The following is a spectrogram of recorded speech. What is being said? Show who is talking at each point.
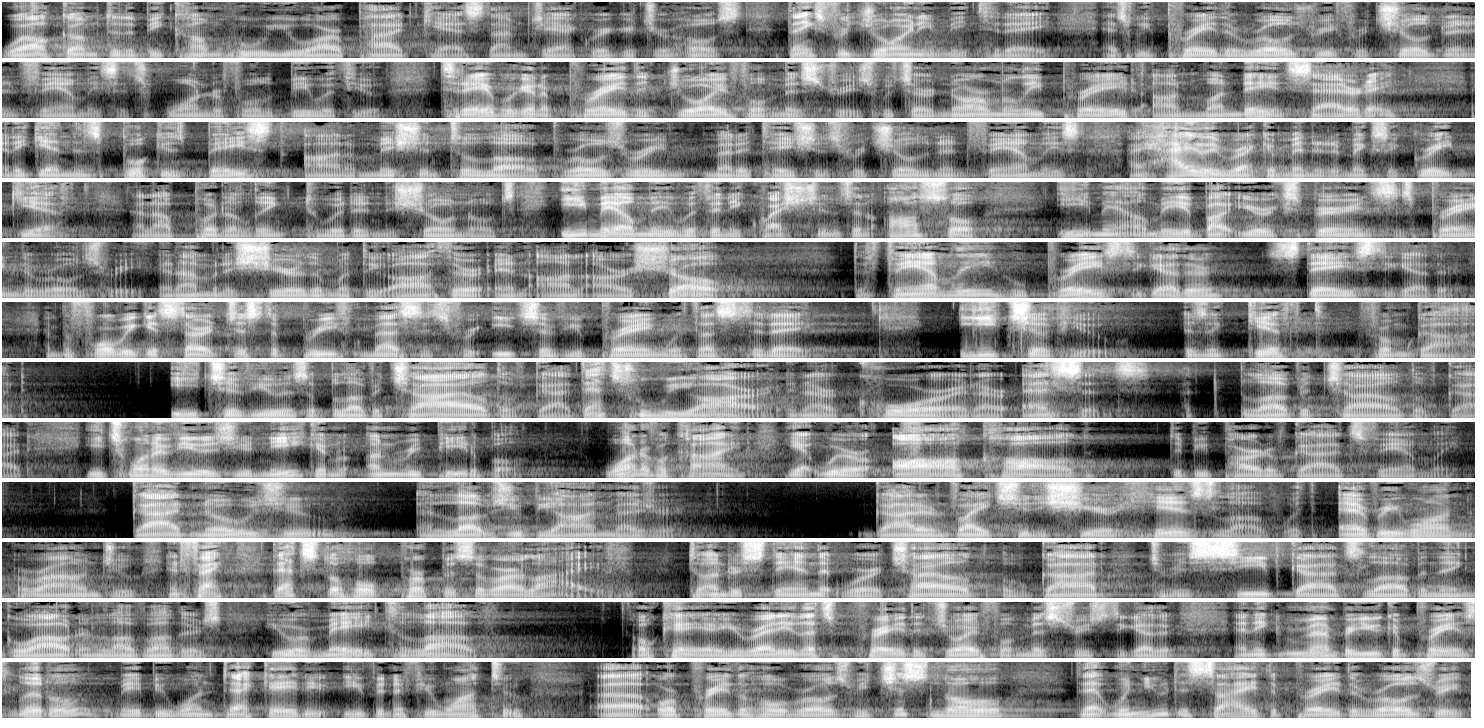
Speaker 1: Welcome to the Become Who You Are podcast. I'm Jack Riggert, your host. Thanks for joining me today as we pray the rosary for children and families. It's wonderful to be with you. Today we're going to pray the joyful mysteries, which are normally prayed on Monday and Saturday. And again, this book is based on a mission to love, rosary meditations for children and families. I highly recommend it. It makes a great gift, and I'll put a link to it in the show notes. Email me with any questions, and also email me about your experiences praying the rosary, and I'm going to share them with the author and on our show. The family who prays together stays together. And before we get started, just a brief message for each of you praying with us today. Each of you is a gift from God. Each of you is a beloved child of God. That's who we are in our core and our essence, beloved child of God. Each one of you is unique and unrepeatable, one of a kind, yet we're all called to be part of God's family. God knows you and loves you beyond measure. God invites you to share His love with everyone around you. In fact, that's the whole purpose of our life to understand that we're a child of God, to receive God's love, and then go out and love others. You are made to love. Okay, are you ready? Let's pray the joyful mysteries together. And remember, you can pray as little, maybe one decade, even if you want to, uh, or pray the whole rosary. Just know that when you decide to pray the rosary,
